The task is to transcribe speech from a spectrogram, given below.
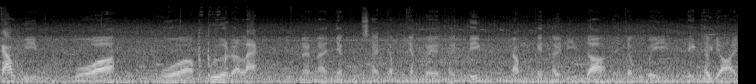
cao điểm của mùa mưa Đà Lạt nên là nhân cũng sẽ cập nhật về thời tiết trong cái thời điểm đó để cho quý vị tiện theo dõi.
